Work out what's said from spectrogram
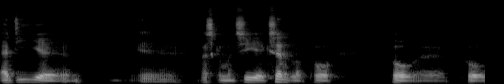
af de, øh, øh, hvad skal man sige, eksempler på, på, øh, på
